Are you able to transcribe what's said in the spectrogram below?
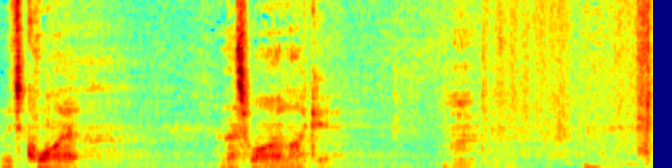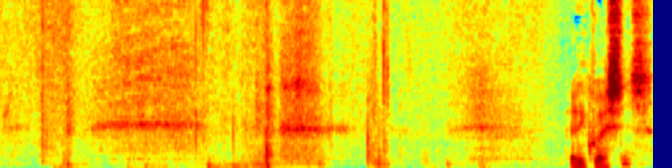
and it's quiet. And that's why I like it. Any questions?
